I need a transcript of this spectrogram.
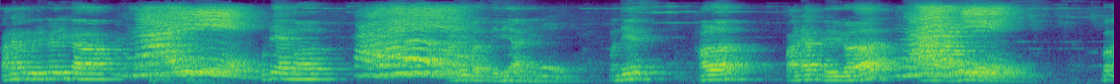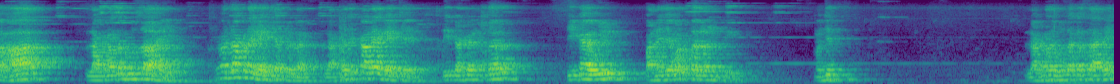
पाण्यामध्ये विरघळली का? कुठे आहे मग? बसलेली आहे. म्हणजेच हळद पाण्यात विरघळत बघा हा लाकडाचा भुसा आहे. किंवा लाकडं घ्यायचे आपल्याला. लाकडाच्या काड्या घ्यायच्या आहेत. ते टाकल्यानंतर ते काय होईल? पाण्याच्या वर तरंगते म्हणजे लाकडाचा भुसा कसा आहे?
